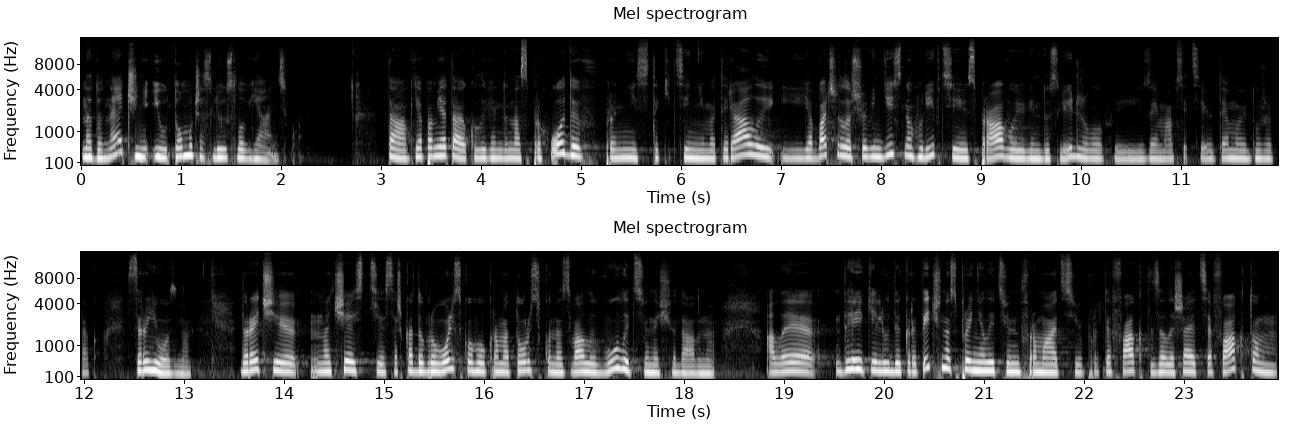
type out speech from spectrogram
на Донеччині, і у тому числі у Слов'янську. Так, я пам'ятаю, коли він до нас приходив, приніс такі цінні матеріали, і я бачила, що він дійсно горів цією справою, він досліджував і займався цією темою дуже так серйозно. До речі, на честь Сашка Добровольського у Краматорську назвали вулицю нещодавно, але деякі люди критично сприйняли цю інформацію, проте факт залишається фактом.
